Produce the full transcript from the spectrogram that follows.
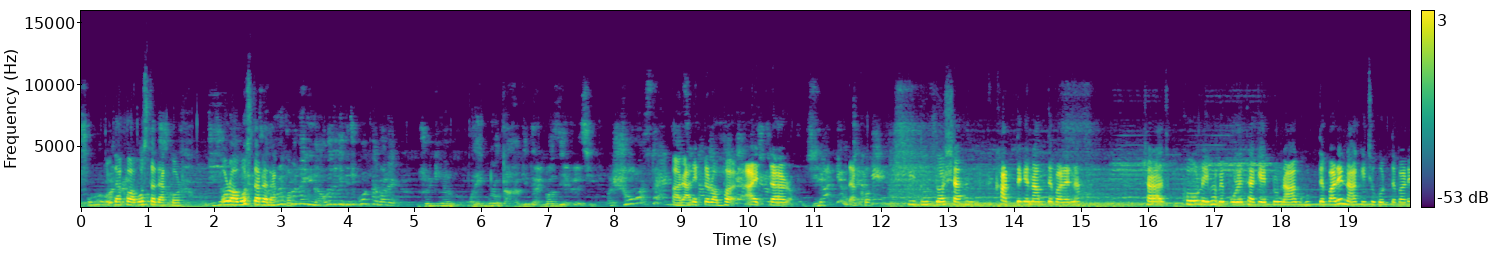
শোনো না। দেখো অবস্থা দেখো। ওর অবস্থাটা দেখো করতে পারে? অনেকগুলো টাকা কিন্তু অ্যাডভান্স দিয়ে ফেলেছি। আর আরেকটার অভ্যাস আরেকটার দেখো কি দুর্দশা খাট থেকে নামতে পারে না। সারাক্ষণ এইভাবে পড়ে থাকে একটু না ঘুরতে পারে না কিছু করতে পারে।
